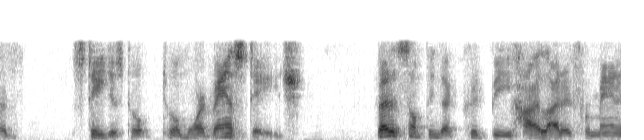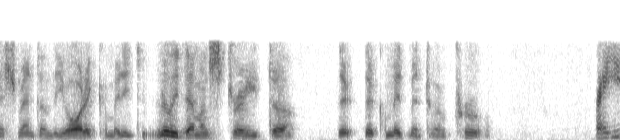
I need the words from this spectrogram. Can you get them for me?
uh, stages to to a more advanced stage that is something that could be highlighted for management and the audit committee to really demonstrate uh, their, their, commitment to improve. Right. You,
